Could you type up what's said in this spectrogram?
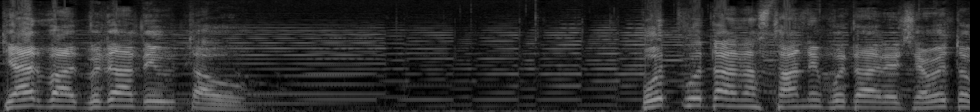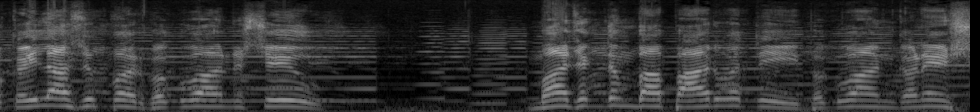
ત્યારબાદ બધા દેવતાઓ પોતપોતાના સ્થાને પધારે છે. હવે તો કૈલાસ ઉપર ભગવાન શિવ, માં જગદંબા પાર્વતી, ભગવાન ગણેશ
